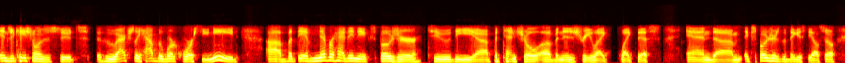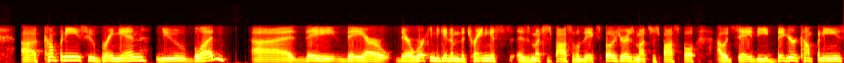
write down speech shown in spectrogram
educational institutes who actually have the workforce you need, uh, but they have never had any exposure to the uh, potential of an industry like like this. And um, exposure is the biggest deal. So, uh, companies who bring in new blood uh, they they are they're working to get them the training as, as much as possible, the exposure as much as possible. I would say the bigger companies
